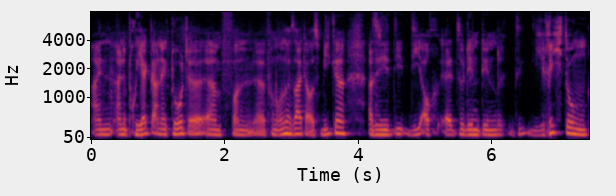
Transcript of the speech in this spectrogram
ein, eine Projektanekdote ähm, von, äh, von unserer Seite aus Bieke, also die, die, die auch äh, so den, den, die, die Richtung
